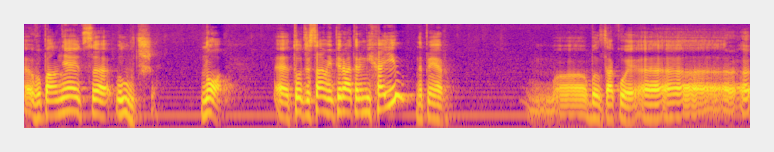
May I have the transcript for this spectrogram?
выполняются лучше. Но э, тот же самый император Михаил, например, был такой э, э,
